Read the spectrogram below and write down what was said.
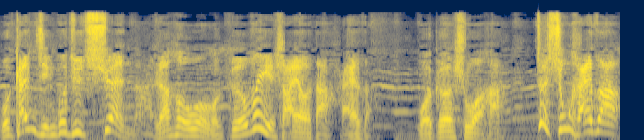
我赶紧过去劝呐，然后问我哥为啥要打孩子。我哥说哈，这熊孩子啊，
